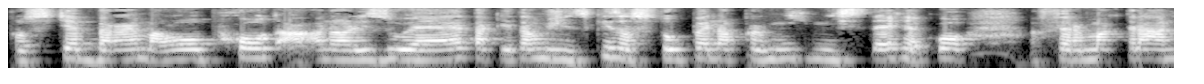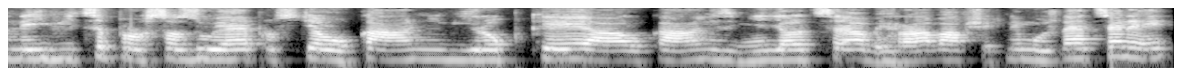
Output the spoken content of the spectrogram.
prostě bere malou obchod a analyzuje, tak je tam vždycky zastoupen na prvních místech jako firma, která nejvíce prosazuje prostě lokální výrobky a lokální zemědělce a vyhrává všechny možné ceny.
